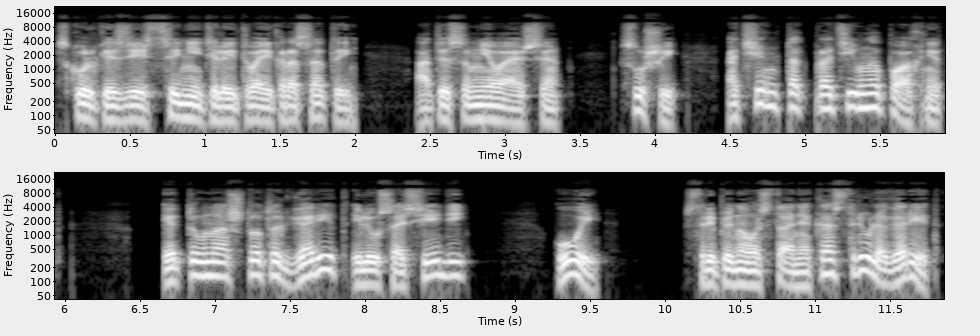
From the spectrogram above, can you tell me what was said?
сколько здесь ценителей твоей красоты. А ты сомневаешься. Слушай, а чем так противно пахнет? Это у нас что-то горит или у соседей? Ой, встрепенулась Таня, кастрюля горит.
